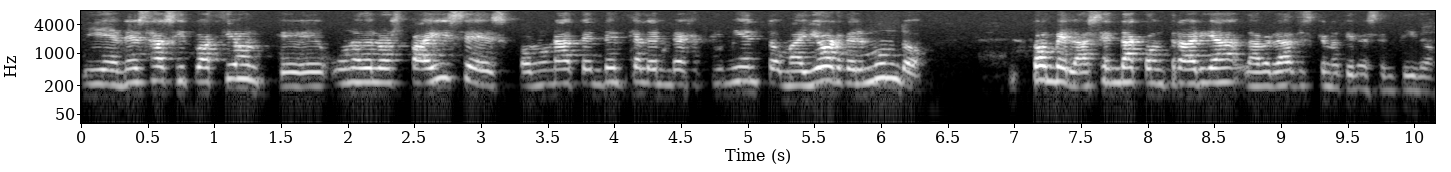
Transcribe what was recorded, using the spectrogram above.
Y en esa situación que uno de los países con una tendencia al envejecimiento mayor del mundo tome la senda contraria, la verdad es que no tiene sentido.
